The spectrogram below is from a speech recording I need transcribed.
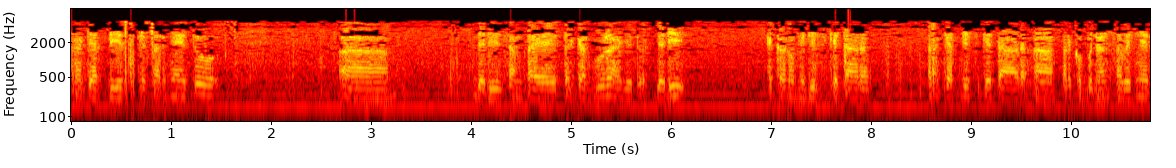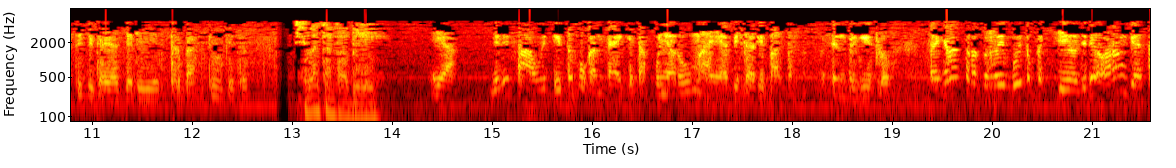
rakyat di sekitarnya itu jadi sampai terganggu lah gitu. Jadi ekonomi di sekitar rakyat di sekitar eh, perkebunan sawitnya itu juga ya jadi terbantu gitu. Silakan Pak Billy. Iya. Jadi sawit itu bukan kayak kita punya rumah ya bisa dibatasin begitu. Saya kira 100 ribu itu kecil. Jadi orang biasa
